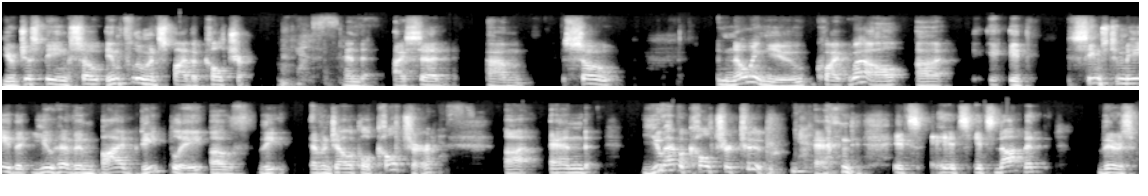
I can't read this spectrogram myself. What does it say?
"You're just being so influenced by the culture." Yes. And I said, um, "So, knowing you quite well, uh, it, it seems to me that you have imbibed deeply of the evangelical culture." Yes uh, and you have a culture too. Yeah. And it's it's it's not that there's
